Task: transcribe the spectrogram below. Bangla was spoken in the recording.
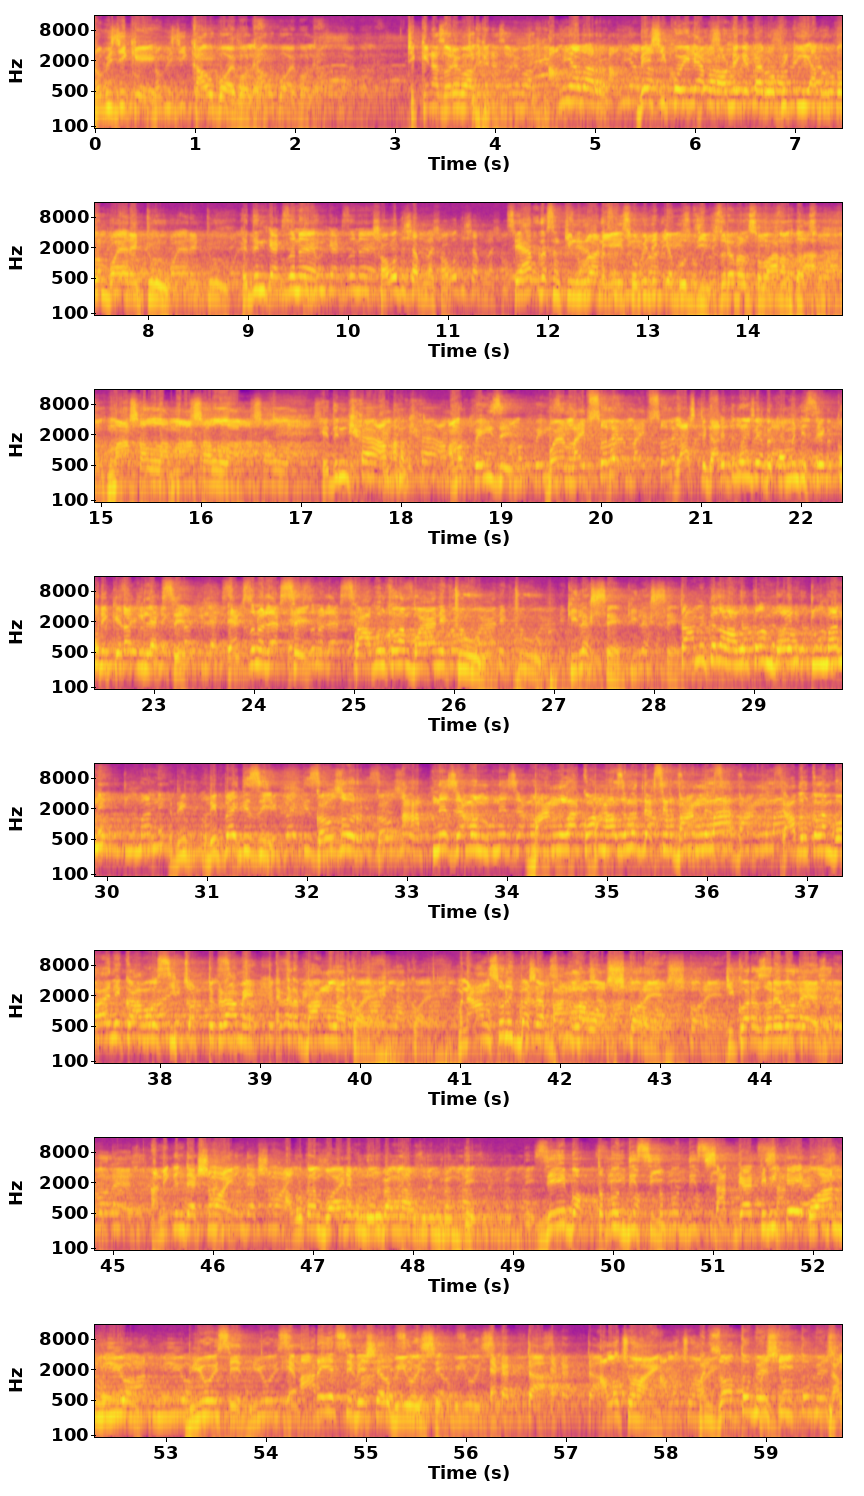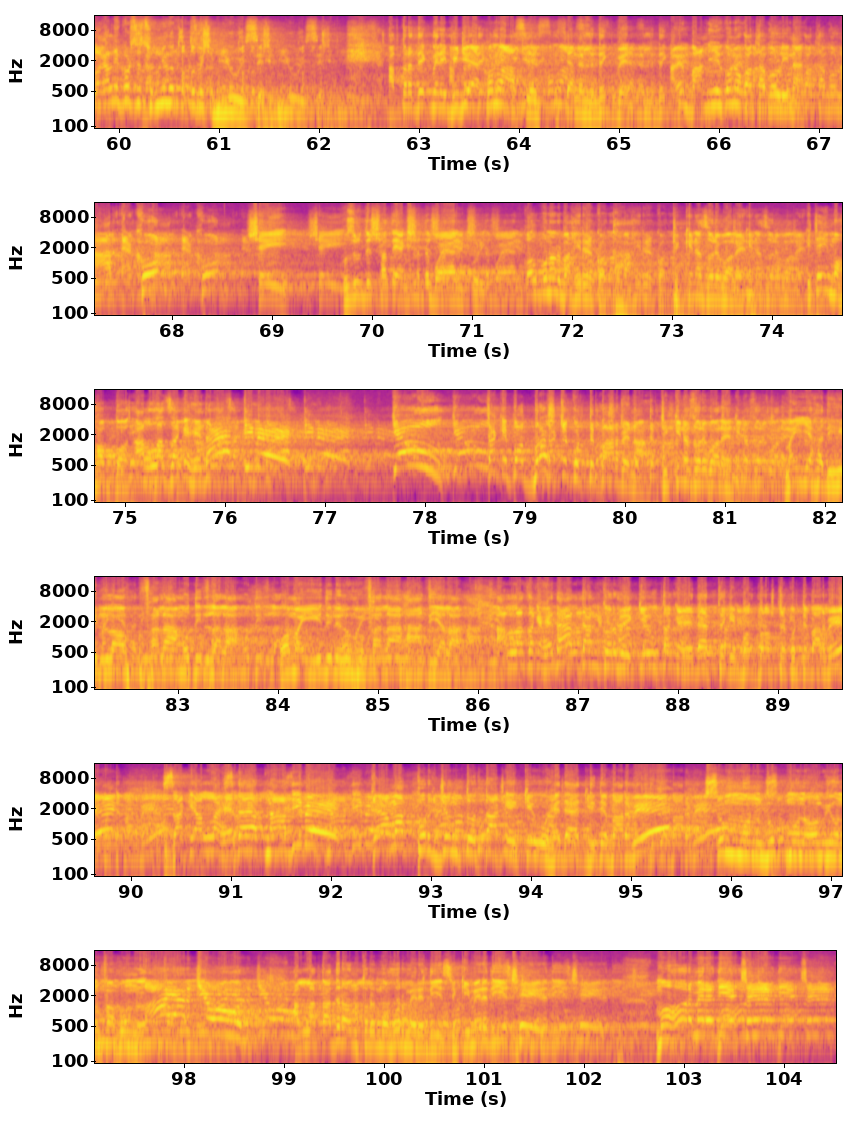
নবীজিকে কাউ বয় বলে। ঠিক কিনা জোরে বলে আমি আবার বেশি কইলে আবার অনেকে কয়, রফিকি আবুল কালাম বয়ার একটু। সেদিনকে একজনে সবদেশ আপনার সবদেশ আপনার চেহারা দেখছেন কি নুরানি, এই ছবি দিকে বুঝছি। জোরে বলেন, সুবহানাল্লাহ। মাশাআল্লাহ মাশাআল্লাহ। সেদিনকে আমার আমার পেজে বয়ান লাইভ চলে। লাস্টে গাড়িতে বসে আমি কমেন্টে চেক করি, কেডা কি লেখছে? একজনে লেখছে আবুল কালাম বয়ান একটু। কি লেখছে? কি লেখছে তা আমি কইলাম, আবুল কালাম বয়ান একটু মানে? রিপ্লাই দিছি। কৌজুর আপনি যেমন বাংলা কন মাঝে মধ্যে দেখছেন, বাংলা? আবুল কালাম বয়ানি কয় চট্টগ্রামে একটা বাংলা কয়। মানে আঞ্চলিক ভাষা বাংলা ওয়াশ করে। কি করে জোরে বলে আমি কিন্তু এক সময় আবুল কালাম বয়ানি এবং নুরি বাংলা আবজুরের বিরুদ্ধে যে বক্তব্য দিছি সাতগায় টিভিতে ওয়ান মিলিয়ন ভিউ হয়েছে আর এর চেয়ে বেশি আরও ভিউ হয়েছে এক একটা আলোচনায়। মানে যত বেশি গালাগালি করছে সুন্নিগো তত বেশি ভিউ হয়েছে আপনারা দেখবেন এই ভিডিও এখনও আছে চ্যানেলে দেখবেন। আমি বানিয়ে কোনো কথা বলি না। আর এখন এখন সেই সেই হুজুরদের সাথে একসাথে বয়ান করি। কল্পনার বাহিরের কথা। ঠিক কিনা জোরে বলেন। এটাই মহব্বত। আল্লাহ যাকে হেদায়েত তাকে পথভ্রষ্ট করতে পারবে না। ঠিক কিনা জোরে বলেন? মাইয়াহাদিহিল্লাহু ফালা মুদিল্লালা ওয়া মাই ফালা হাদিয়ালা। আল্লাহ যাকে হেদায়েত দান করবে, কেউ তাকে হেদায়েত থেকে পথভ্রষ্ট করতে পারবে? যাকে আল্লাহ হেদায়েত না দিবে, কিয়ামত পর্যন্ত তাকে কেউ হেদায়েত দিতে পারবে? সুম্মুন, বুকমুন উমিয়ুন ফাহুম, লা ইয়ারজিউন। আল্লাহ তাদের অন্তরে মোহর মেরে দিয়েছে। কি মেরে দিয়েছে? মোহর মেরে দিয়েছে।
